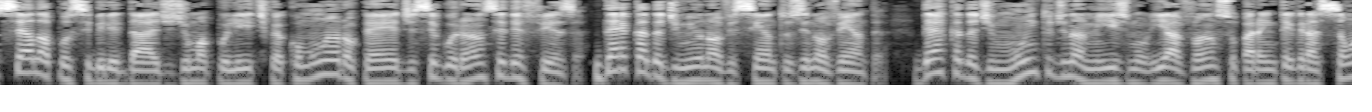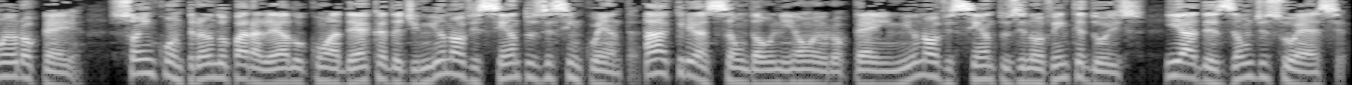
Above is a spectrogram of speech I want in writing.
Pincela a possibilidade de uma política comum europeia de segurança e defesa. Década de 1990. Década de muito dinamismo e avanço para a integração europeia, só encontrando paralelo com a década de 1950. A criação da União Europeia em 1992 e a adesão de Suécia,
